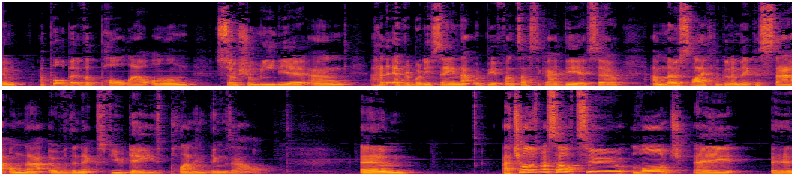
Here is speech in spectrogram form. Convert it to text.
um, I put a bit of a poll out on social media and I had everybody saying that would be a fantastic idea. So I'm most likely going to make a start on that over the next few days, planning things out. Um, I challenged myself to launch a, a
